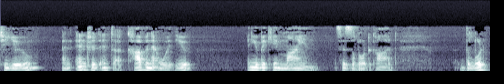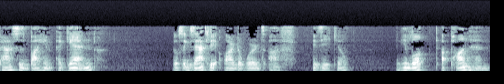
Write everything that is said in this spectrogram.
to you and entered into a covenant with you, and you became mine, says the Lord God. The Lord passes by him again. Those exactly are the words of Ezekiel. And he looked upon him,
